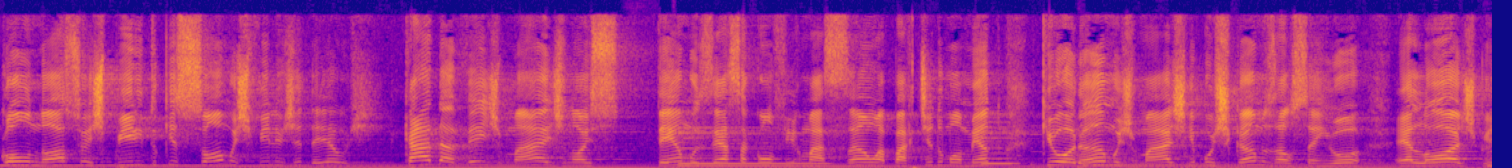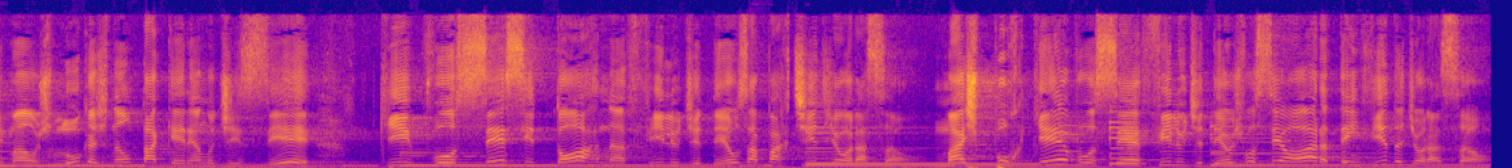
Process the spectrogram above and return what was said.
com o nosso espírito que somos filhos de Deus. Cada vez mais nós temos essa confirmação a partir do momento que oramos mais, que buscamos ao Senhor. É lógico, irmãos, Lucas não está querendo dizer que você se torna filho de Deus a partir de oração. Mas porque você é filho de Deus, você ora, tem vida de oração.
